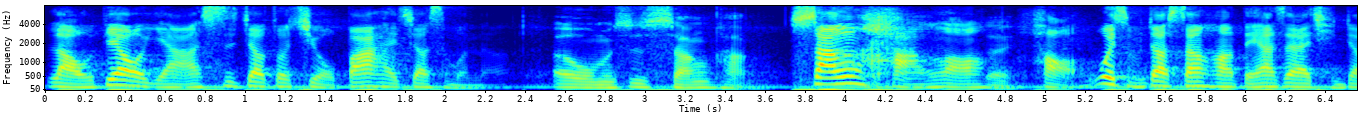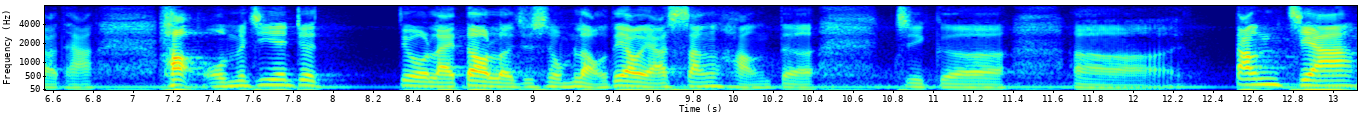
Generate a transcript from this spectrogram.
老掉牙是叫做酒吧还是叫什么呢？呃，我们是商行，商行哦，对，好，为什么叫商行？等一下再来请教他。好，我们今天就。就来到了，就是我们老掉牙商行的这个呃当家，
